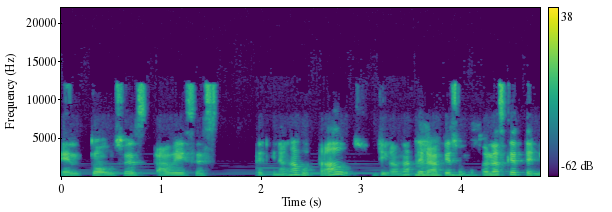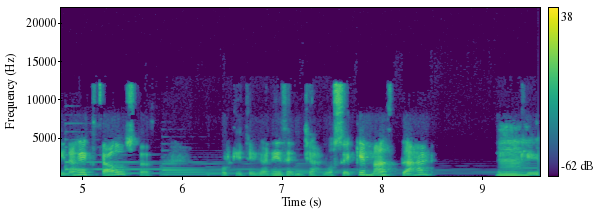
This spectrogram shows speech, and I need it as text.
Entonces a veces terminan agotados, llegan a terapia, son personas que terminan exhaustas porque llegan y dicen, ya no sé qué más dar ¿Qué,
